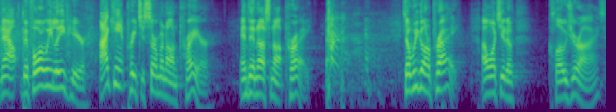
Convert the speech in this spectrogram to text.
Now, before we leave here, I can't preach a sermon on prayer and then us not pray. so we're going to pray. I want you to close your eyes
